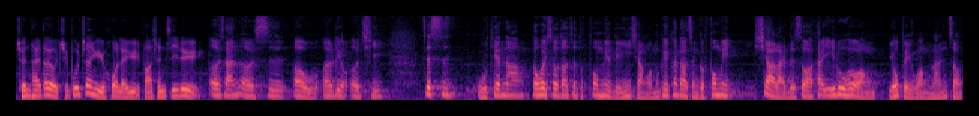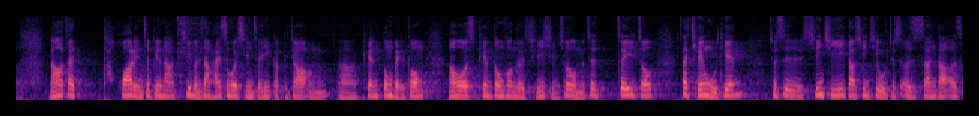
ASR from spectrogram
全台都有局部阵雨或雷雨发生几率。二三、二四、二五、二六、二七，这四五天呢，都会受到这个锋面的影响。我们可以看到，整个锋面下来的时候啊，它一路会往由北往南走，然后在。花莲这边呢，基本上还是会形成一个比较嗯呃偏东北风，然后是偏东风的情形。所以，我们这这一周在前五天，就是星期一到星期五，就是二十三到二十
